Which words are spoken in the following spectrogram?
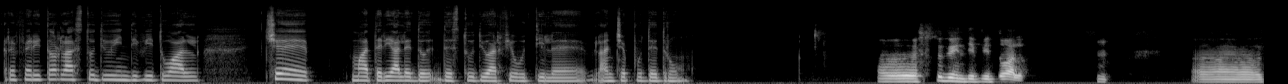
Referitor la studiu individual, ce materiale de, de studiu ar fi utile la început de drum? Uh, studiu individual. Uh,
